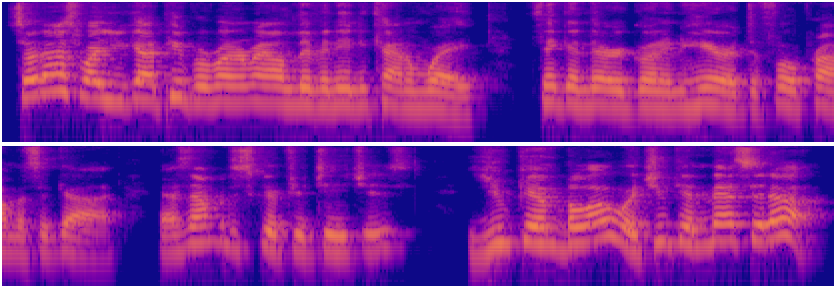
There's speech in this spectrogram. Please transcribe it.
So that's why you got people running around living any kind of way, thinking they're going to inherit the full promise of God. That's not what the scripture teaches. You can blow it. You can mess it up.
